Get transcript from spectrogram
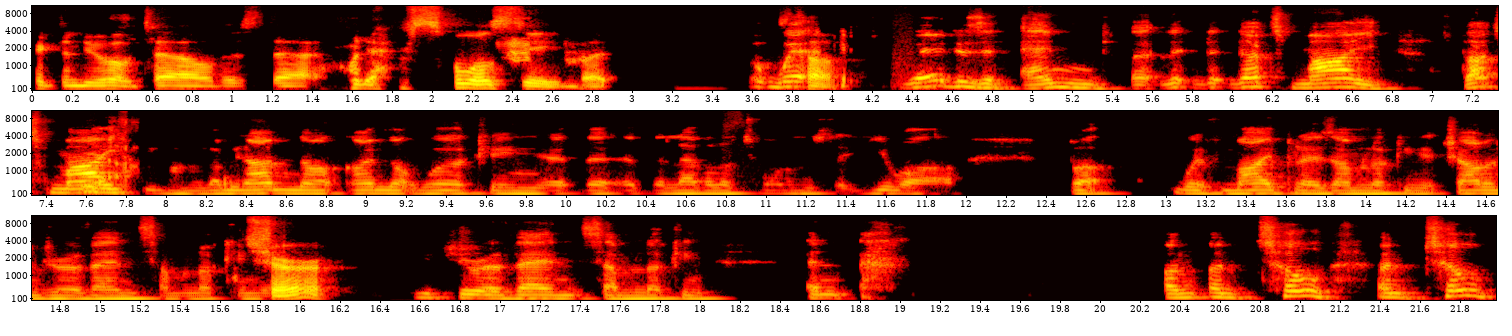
picked a new hotel, this, that, whatever. So we'll see. But but where where does it end? Uh, that's my that's my yeah. thing. I mean, I'm not I'm not working at the at the level of tournaments that you are, but with my players, I'm looking at challenger events. I'm looking sure future events. I'm looking and until until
